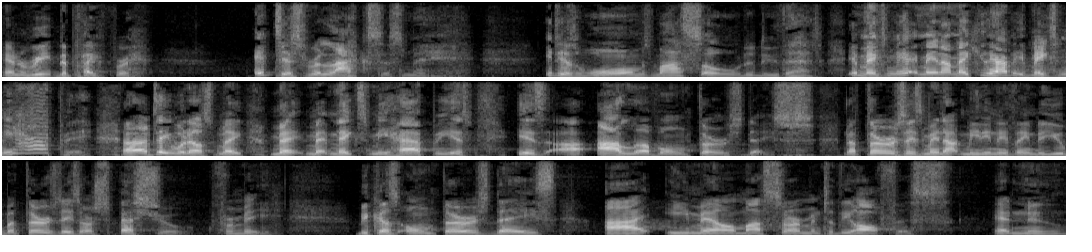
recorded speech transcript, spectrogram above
and read the paper, it just relaxes me. It just warms my soul to do that. It makes me, it may not make you happy, it makes me happy. I'll tell you what else make, make, makes me happy is, is I love on Thursdays. Now, Thursdays may not mean anything to you, but Thursdays are special for me because on Thursdays, I email my sermon to the office at noon.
